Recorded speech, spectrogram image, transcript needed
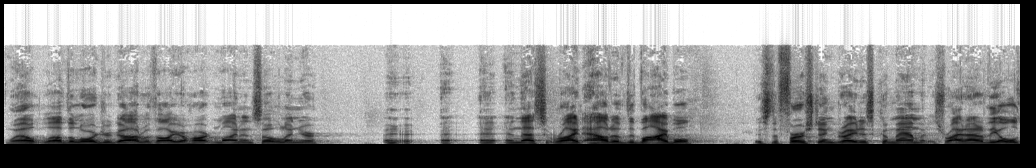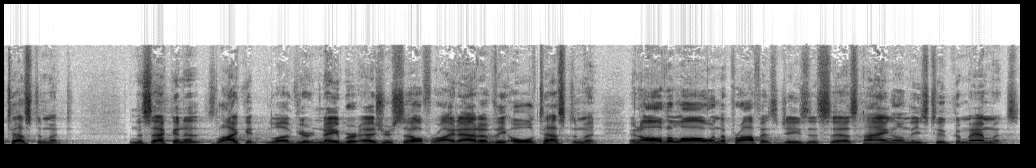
Well, love the Lord your God with all your heart and mind and soul, and, your, and, and that's right out of the Bible. It's the first and greatest commandment. It's right out of the Old Testament. And the second is like it love your neighbor as yourself, right out of the Old Testament. And all the law and the prophets, Jesus says, hang on these two commandments.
